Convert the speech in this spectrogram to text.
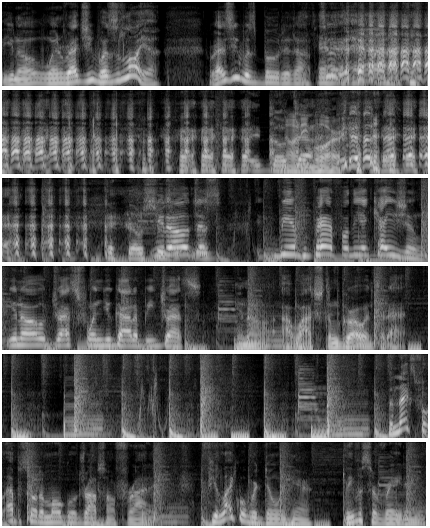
You know, when Reggie was a lawyer, Reggie was booted up too. no Not doubt. anymore. Those you know, were- just being prepared for the occasion. You know, dress when you gotta be dressed. You know, I watched them grow into that. The next full episode of Mogul drops on Friday. If you like what we're doing here, leave us a rating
